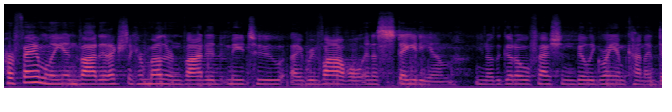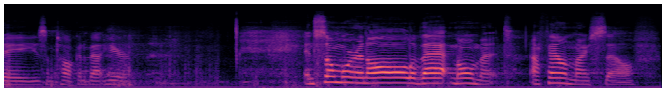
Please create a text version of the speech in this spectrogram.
her family invited, actually, her mother invited me to a revival in a stadium. You know, the good old fashioned Billy Graham kind of days I'm talking about here. And somewhere in all of that moment, I found myself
